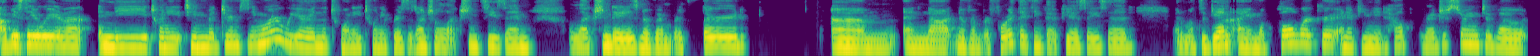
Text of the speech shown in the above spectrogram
obviously we are not in the 2018 midterms anymore we are in the 2020 presidential election season election day is november 3rd um, and not november 4th i think that psa said and once again i am a poll worker and if you need help registering to vote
